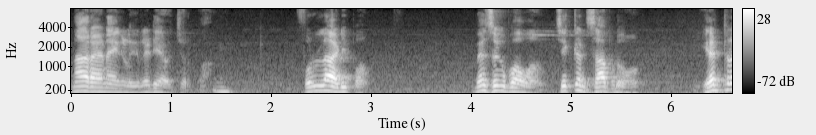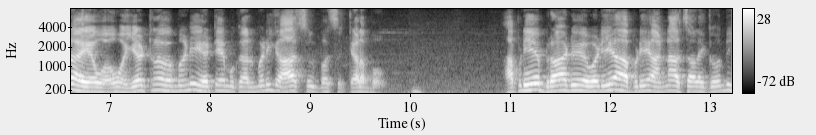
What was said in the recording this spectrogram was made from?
நாராயணா எங்களுக்கு ரெடியாக வச்சுருப்பான். ஃபுல்லாக அடிப்போம் மெஸ்ஸுக்கு போவோம் சிக்கன் சாப்பிடுவோம் எட்டரை எட்டரை மணி எட்டே முக்கால் மணிக்கு ஹாஸ்டல் பஸ்ஸு கிளம்பும். அப்படியே பிராட்வே வழியாக அப்படியே அண்ணா சாலைக்கு வந்து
